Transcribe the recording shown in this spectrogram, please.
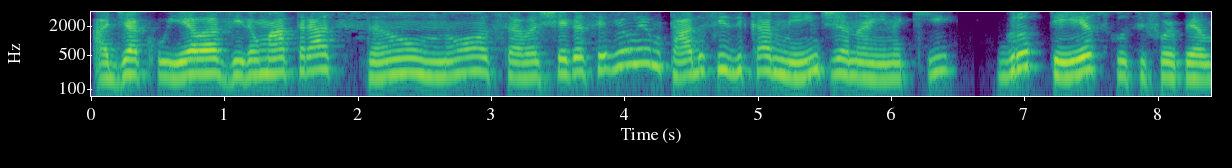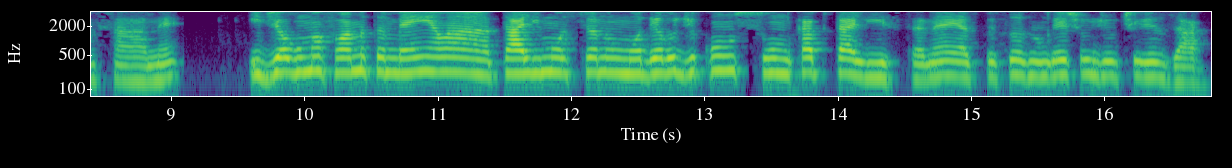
a Jacuí ela vira uma atração. Nossa, ela chega a ser violentada fisicamente, Janaína, que grotesco se for pensar, né? e de alguma forma também ela está ali mostrando um modelo de consumo capitalista, né? As pessoas não deixam de utilizar.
